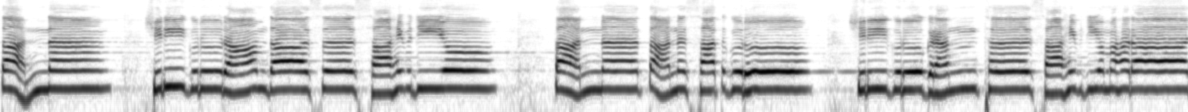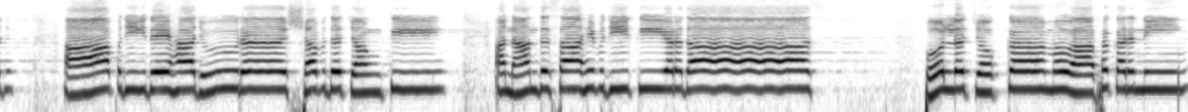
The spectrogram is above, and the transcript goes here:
ਧੰਨ ਸ੍ਰੀ ਗੁਰੂ ਰਾਮਦਾਸ ਸਾਹਿਬ ਜੀਓ। ਧੰਨ ਧੰਨ ਸਤਿਗੁਰੂ ਸ੍ਰੀ ਗੁਰੂ ਗ੍ਰੰਥ ਸਾਹਿਬ ਜੀਓ ਮਹਾਰਾਜ। ਆਪ ਜੀ ਦੇ ਹਾਜ਼ੂਰ ਸ਼ਬਦ ਚੌਂਕੀ, ਆਨੰਦ ਸਾਹਿਬ ਜੀ ਕੀ ਅਰਦਾਸ। ਭੁੱਲ ਚੁੱਕ ਮੁਆਫ ਕਰਨੀ,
